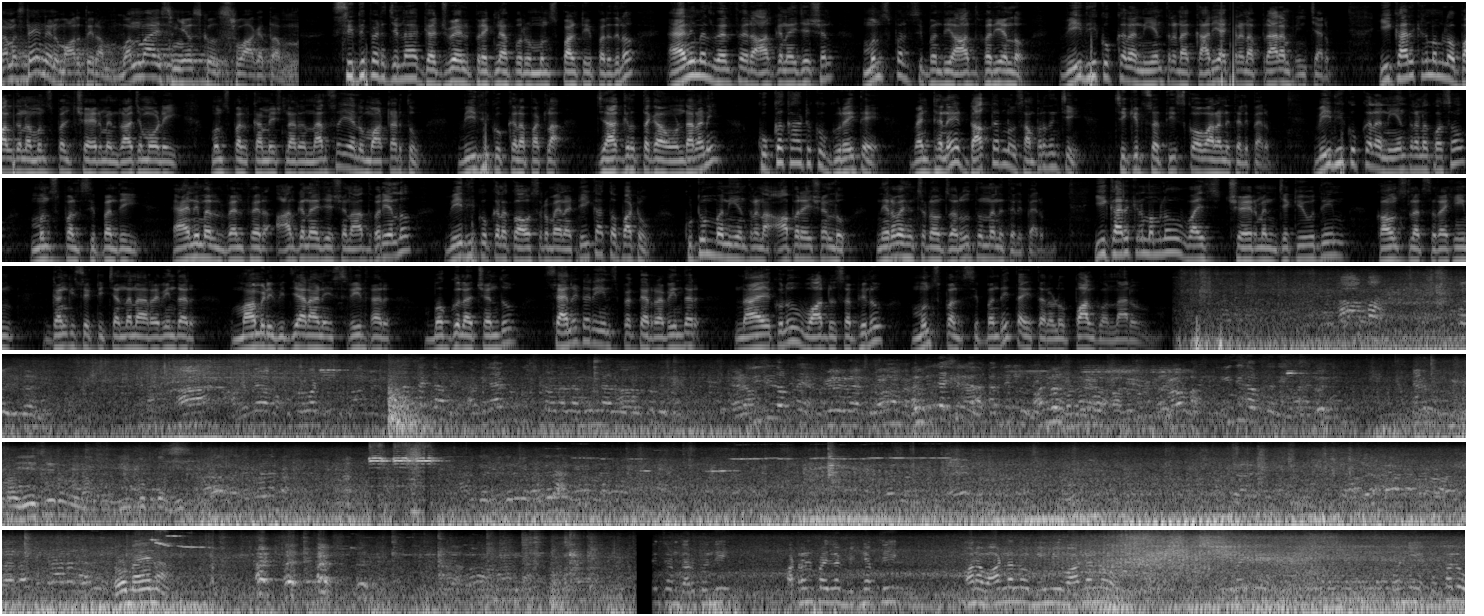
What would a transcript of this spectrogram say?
నమస్తే నేను Maruthi Ram one voice న్యూస్కు స్వాగతం. సిద్దిపేట జిల్లా గజ్వేల్ ప్రజ్ఞాపురం మున్సిపాలిటీ పరిధిలో యానిమల్ వెల్ఫేర్ ఆర్గనైజేషన్ మున్సిపల్ సిబ్బంది ఆధ్వర్యంలో వీధి కుక్కల నియంత్రణ కార్యాచరణ ప్రారంభించారు. ఈ కార్యక్రమంలో పాల్గొన్న municipal chairman Rajamouli municipal commissioner నర్సయ్యలు మాట్లాడుతూ వీధి కుక్కల పట్ల జాగ్రత్తగా ఉండాలని కుక్క కాటుకు గురైతే వెంటనే డాక్టర్ను సంప్రదించి చికిత్స తీసుకోవాలని తెలిపారు. వీధి కుక్కల నియంత్రణ కోసం మున్సిపల్ సిబ్బంది యానిమల్ వెల్ఫేర్ ఆర్గనైజేషన్ ఆధ్వర్యంలో వీధి కుక్కలకు అవసరమైన టీకాతో పాటు కుటుంబ నియంత్రణ ఆపరేషన్లు నిర్వహించడం జరుగుతుందని తెలిపారు. ఈ కార్యక్రమంలో vice chairman Zakiuddin councillors Rahim Gangishetti Chandana Ravinder Mamidi Vidyarani Sridhar బొగ్గుల చందు శానిటరీ ఇన్స్పెక్టర్ రవీందర్ నాయకులు వార్డు సభ్యులు మున్సిపల్ సిబ్బంది తదితరులు పాల్గొన్నారు. ఈజీగా వస్తుంది ఏసీ ఈ దొక్కుతాను ఓ మేనా జరుగుతుంది. పట్టణ ప్రజలకు విజ్ఞప్తి. మన వార్డులలో మీ మీ వార్డులలో ఏవైతే కొన్ని కుక్కలు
